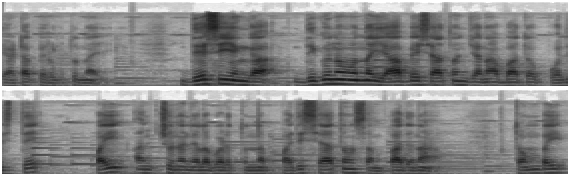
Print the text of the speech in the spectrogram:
ఏటా పెరుగుతున్నాయి. దేశీయంగా దిగున ఉన్న యాభై శాతం జనాభాతో పోలిస్తే పై అంచున నిలబడుతున్న పది శాతం సంపాదన తొంభై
